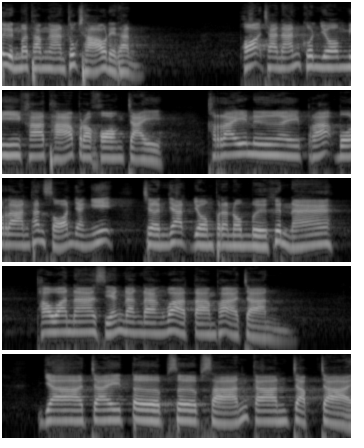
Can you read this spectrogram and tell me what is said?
ตื่นมาทำงานทุกเช้าเนี่ยท่าน เพราะฉะนั้นคุณโยมมีคาถาประคองใจ ใครเหนื่อยพระโบราณท่านสอนอย่างนี้ เชิญญาติโยมประนมมือขึ้นนะ ภาวนาเสียงดัง ๆ ว่าตามพระอาจารย์ อย่าใจเติบเสิบสารการจับจ่าย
